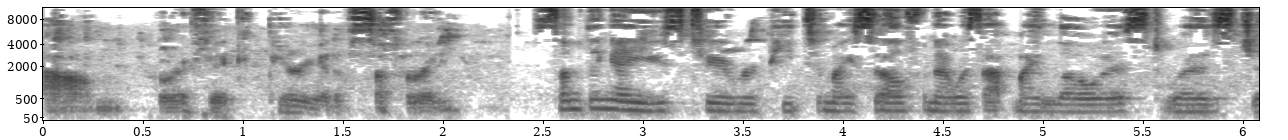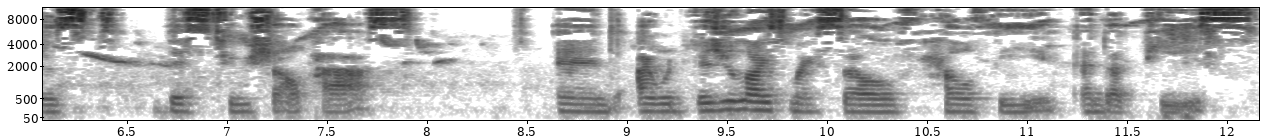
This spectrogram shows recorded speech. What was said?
um, horrific period of suffering. Something I used to repeat to myself when I was at my lowest was just, this too shall pass. And I would visualize myself healthy and at peace,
